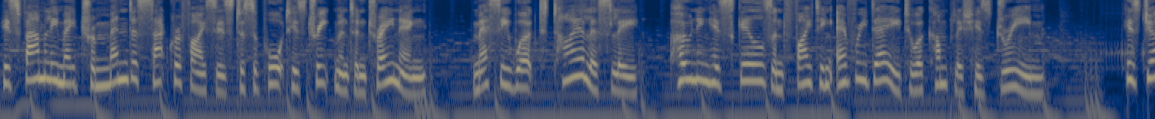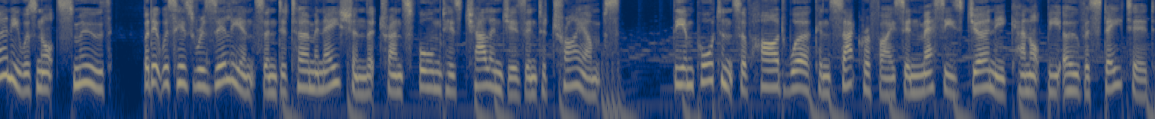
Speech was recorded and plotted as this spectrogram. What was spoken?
His family made tremendous sacrifices to support his treatment and training. Messi worked tirelessly, honing his skills and fighting every day to accomplish his dream. His journey was not smooth, but it was his resilience and determination that transformed his challenges into triumphs. The importance of hard work and sacrifice in Messi's journey cannot be overstated.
